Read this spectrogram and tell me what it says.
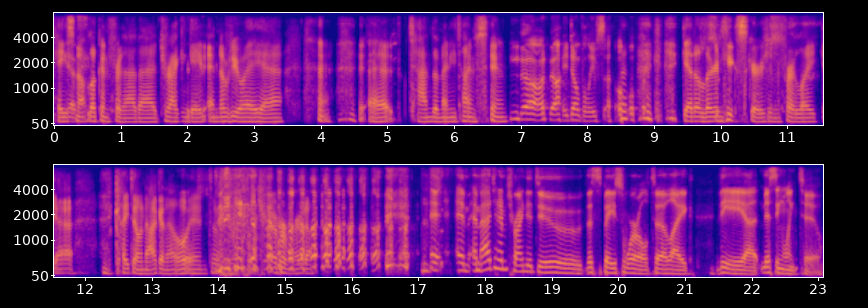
Case Yeah. not looking for that uh, Dragon Gate NWA uh, uh, tandem anytime soon. No, no, I don't believe so. Get a learning excursion for like uh, Kaito Nagano and Trevor Murdoch. I- I- imagine him trying to do the space world to like the uh, Missing Link 2.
